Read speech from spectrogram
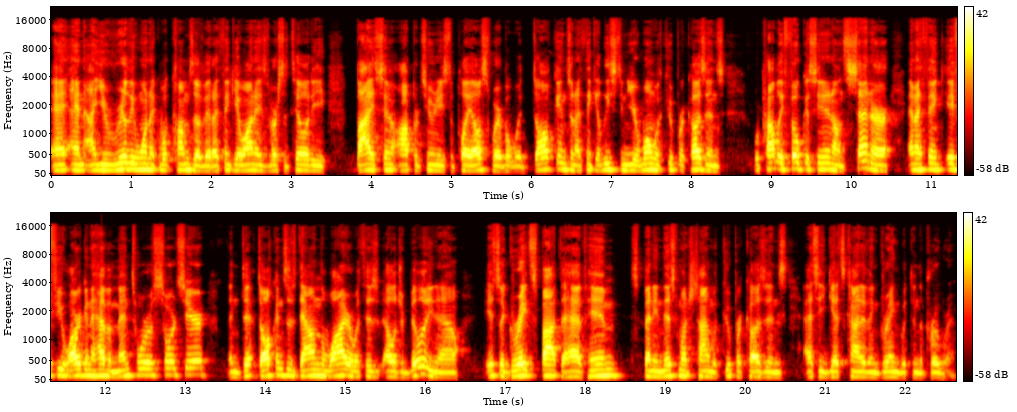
And, and I, you really want to, what comes of it. I think Ioane's versatility buys him opportunities to play elsewhere. But with Dawkins, and I think at least in year one with Cooper Cousins, we're probably focusing in on center. And I think if you are going to have a mentor of sorts here, and D- Dawkins is down the wire with his eligibility now. It's a great spot to have him spending this much time with Cooper Cousins as he gets kind of ingrained within the program.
